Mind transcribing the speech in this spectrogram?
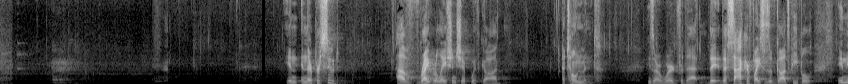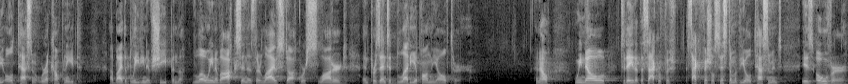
In, in their pursuit of right relationship with God, atonement is our word for that. The, the sacrifices of God's people in the Old Testament were accompanied uh, by the bleating of sheep and the lowing of oxen as their livestock were slaughtered and presented bloody upon the altar. And now we know today that the sacrific- sacrificial system of the Old Testament is over,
